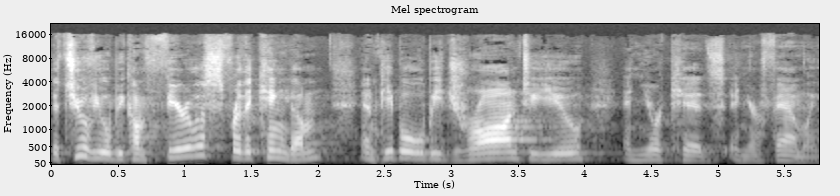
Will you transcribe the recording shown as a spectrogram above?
the two of you will become fearless for the kingdom, and people will be drawn to you and your kids and your family.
